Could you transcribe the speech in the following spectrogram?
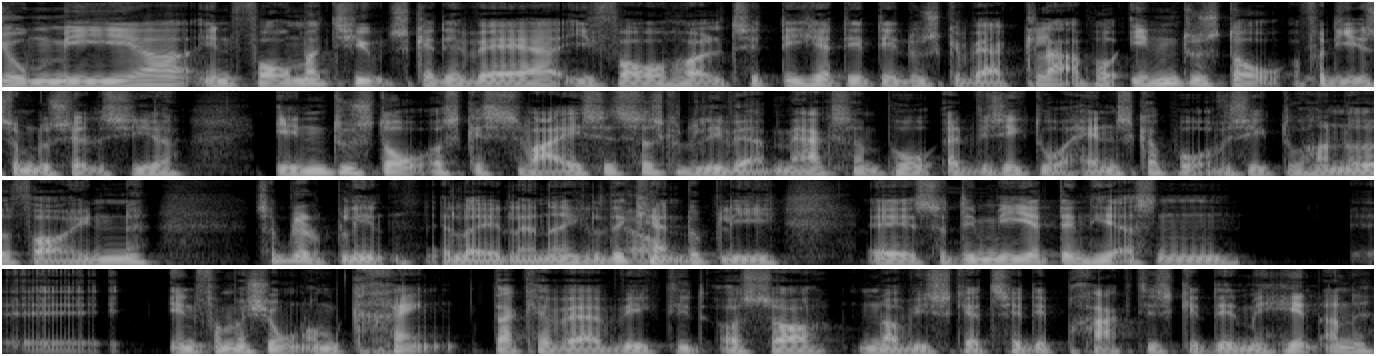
jo mere informativt skal det være i forhold til det her, det er det, du skal være klar på, inden du står, fordi som du selv siger, inden du står og skal svejse, så skal du lige være opmærksom på, at hvis ikke du har handsker på, og hvis ikke du har noget for øjnene, så bliver du blind, eller et eller andet, ikke? eller det jo. kan du blive. Øh, så det er mere den her sådan, øh, information omkring, der kan være vigtigt, og så når vi skal til det praktiske, det med hænderne,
